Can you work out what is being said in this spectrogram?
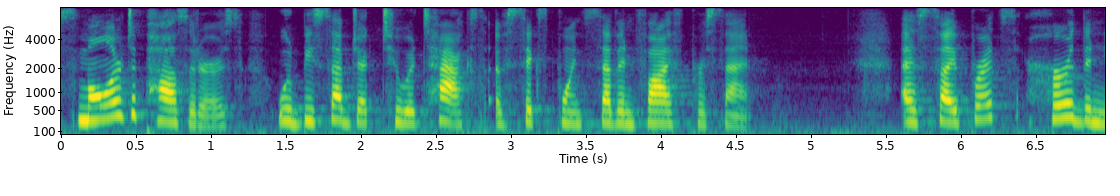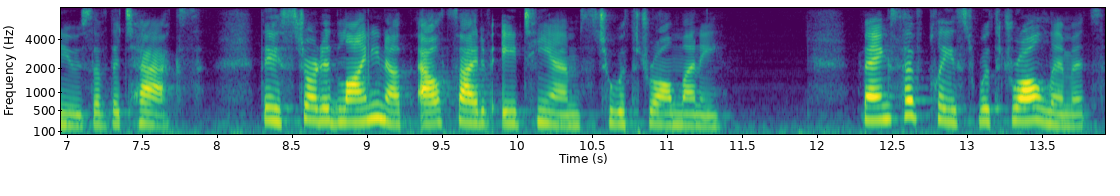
Smaller depositors would be subject to a tax of 6.75%. As Cypriots heard the news of the tax, they started lining up outside of ATMs to withdraw money. Banks have placed withdrawal limits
